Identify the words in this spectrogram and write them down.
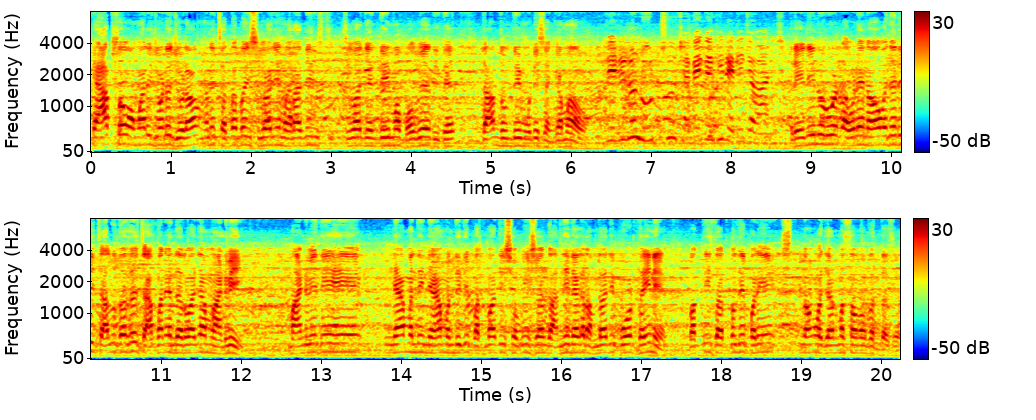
કે આપ સૌ અમારી જોડે જોડાઓ અને છત્રપતિ શિવાજી મહારાજની શિવા જયંતિમાં ભવ્ય રીતે ધામધૂમથી મોટી સંખ્યામાં આવો. રેલીનો રૂટ શું છે? રેલી જવાની છે? રેલીનું રૂટ હવે નવ વાગ્યાથી ચાલુ થશે. ચાપાને દરવાજા માંડવી. માંડવીથી ન્યા મંદિર ન્યા મંદિરથી પદ્માવતી શોપિંગ ગાંધીનગર અમદાવાદ પોર્ટ થઈને ભક્તિ સર્કલથી ફરી નવ હજારમાં સમાપન થશે.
